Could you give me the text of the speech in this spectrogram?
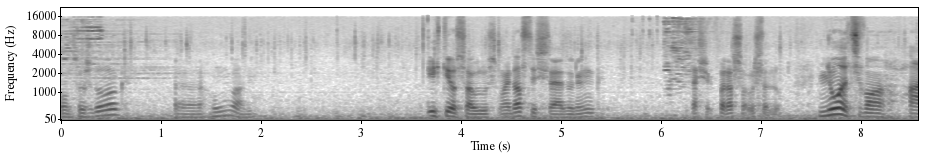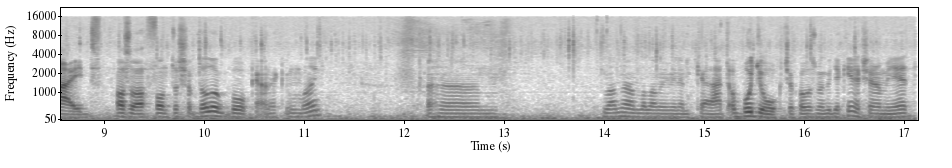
fontos dolog. Hol van? Ichthyosaurus, majd azt is szerzünk. Tessék, Parasaurus előtt. 80 hide, az a fontosabb dolog, bó kell nekünk majd. Um, van nem valami, ami nem kell, hát a bogyók csak ahhoz meg ugye kéne csinálni ilyet.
